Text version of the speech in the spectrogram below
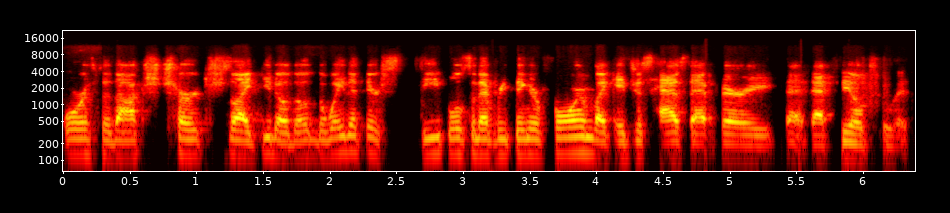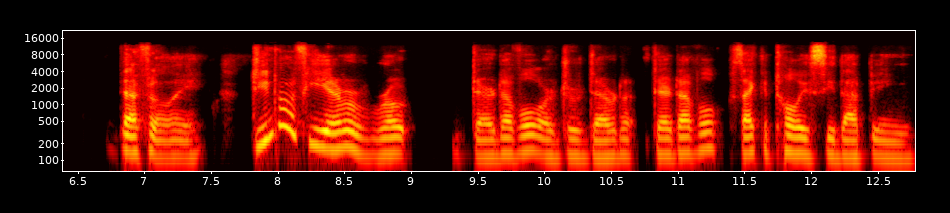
Orthodox church? Like you know the, the way that their steeples and everything are formed, like it just has that very that that feel to it. definitely. Do you know if he ever wrote Daredevil or drew Dare- Daredevil? Because I could totally see that being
